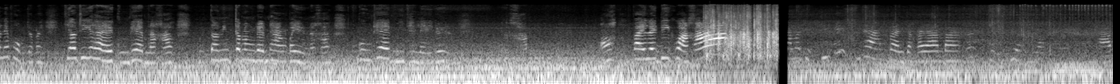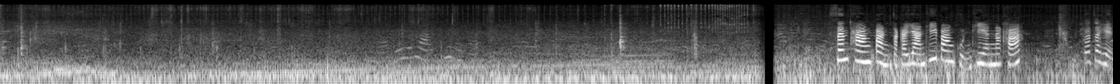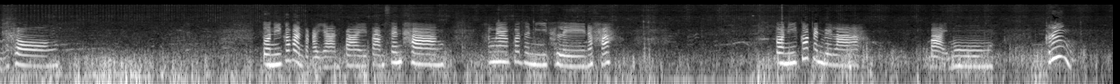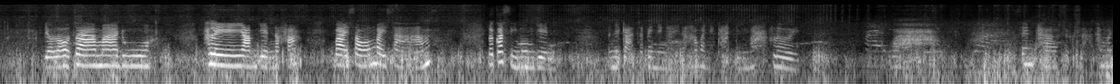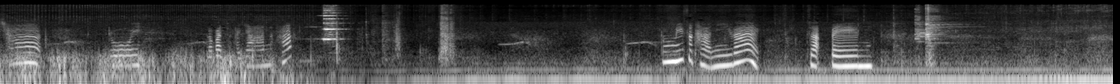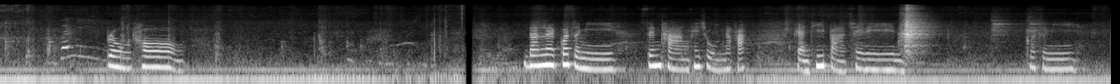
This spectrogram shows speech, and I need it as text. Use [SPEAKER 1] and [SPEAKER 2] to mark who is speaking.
[SPEAKER 1] วันนี้ผมจะไปเที่ยวที่ทะเลกรุงเทพนะครับ ตอนนี้กำลังเดินทางไปอยู่นะครับ กรุงเทพมีทะเลด้วยนะครับ อ๋อ ไปเลยดีกว่าครับมาถึงที่ที่ทางปั่นจักรยานบางค่ะถึงเพื่อนเราครับนี่ทางขึ้นครับ
[SPEAKER 2] เส้นทางปั่นจักรยานที่บางขุนเทียนนะคะ ก็จะเห็นคลองตัวนี้ก็ปั่นจักรยานไปตามเส้นทาง ข้างหน้าก็จะมีทะเลนะคะ ตอนนี้ก็เป็นเวลาบ่ายโมงครึ่ง เดี๋ยวเราจะมาดูทะเลยามเย็นนะคะ บ่ายสองบ่ายสามแล้วก็สี่โมงเย็นบรรยากาศจะเป็นยังไงนะคะ บรรยากาศดีมากเลย ว้าว เส้นทาง ชาติ โดยระบันจักรยานนะคะ ตรงนี้สถานีแรกจะเป็นโปร่งทอง ด้านแรกก็จะมีเส้นทางให้ชมนะคะ แผนที่ป่าชายเลน ก็จะมี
